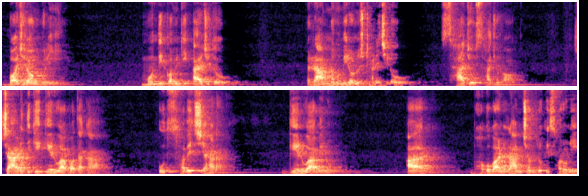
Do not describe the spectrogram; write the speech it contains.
বজরং বলি, মন্দির কমিটি আয়োজিত রামনবমীর অনুষ্ঠানে ছিল সাজো সাজো রব। চারদিকে গেরুয়া পতাকা, উৎসবের চেহারা, গেরুয়া মেনু আর ভগবান রামচন্দ্রকে স্মরণে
